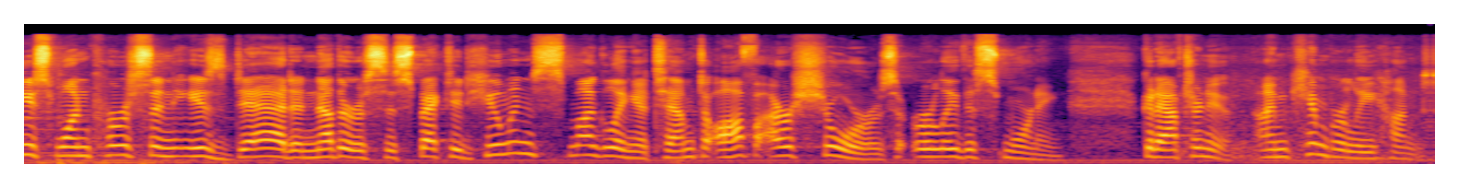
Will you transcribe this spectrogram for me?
At least one person is dead. Another suspected human smuggling attempt off our shores early this morning. Good afternoon. I'm Kimberly Hunt.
